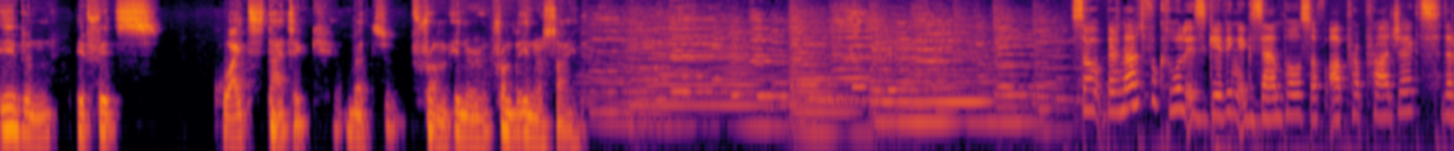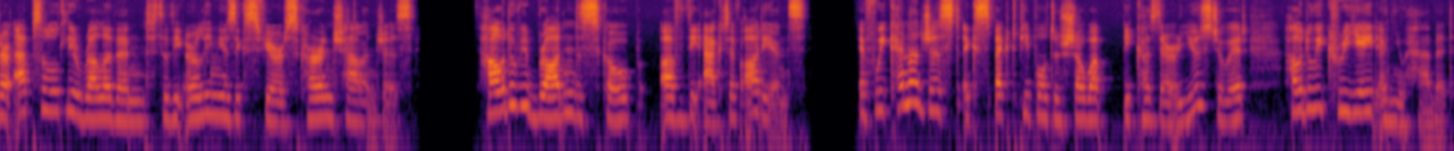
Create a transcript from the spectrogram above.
even if it's quite static, but from inner from the inner side. So, Bernard Foccroulle is giving examples of opera projects that are absolutely relevant to the early music sphere's current challenges. How do we broaden the scope of the active audience? If we cannot just expect people to show up because they're used to it, how do we create a new habit?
